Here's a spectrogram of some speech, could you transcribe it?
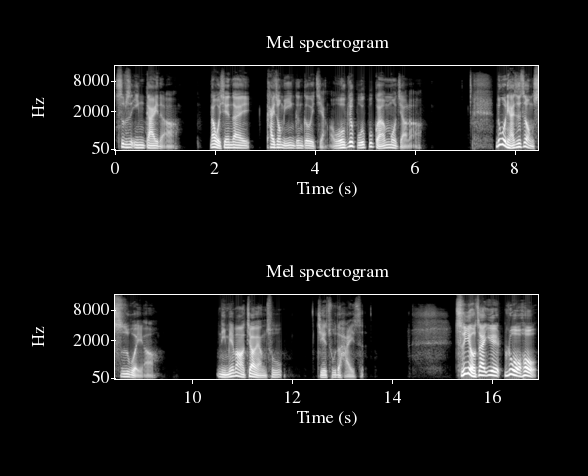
是不是应该的啊？那我现在开宗明义跟各位讲，我就不不拐弯抹角了啊。如果你还是这种思维啊，你没办法教养出杰出的孩子。只有在越落后、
